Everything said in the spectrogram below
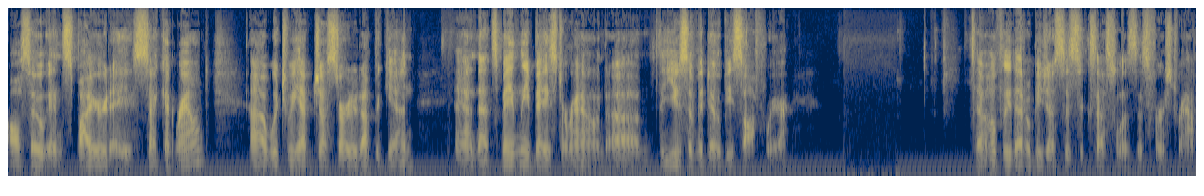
also inspired a second round, uh, which we have just started up again. And that's mainly based around um, the use of Adobe software. So hopefully that'll be just as successful as this first round.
